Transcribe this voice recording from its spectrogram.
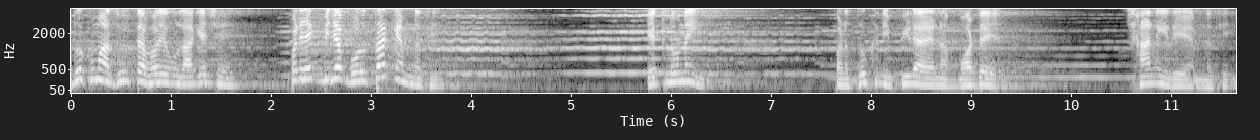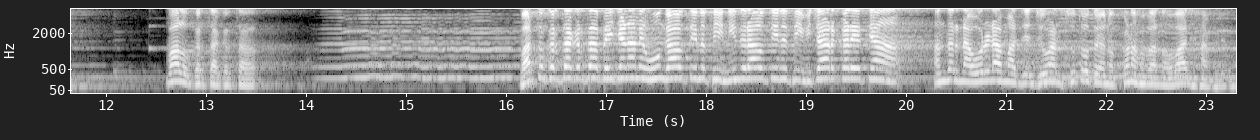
દુઃખમાં ઝૂલતા હોય એવું લાગે છે. પણ એકબીજા બોલતા કેમ નથી? એટલું નહીં, પણ દુઃખની પીડા એના મોઢે છાની રહે એમ નથી. વાળું કરતા કરતા, વાતો કરતા કરતા બે જણાને ઊંઘ આવતી નથી, નીંદર આવતી નથી. વિચાર કરે ત્યાં અંદરના ઓરડામાં જે જુવાન સૂતો હતો, એનો કણહવાનો અવાજ સાંભળ્યો.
